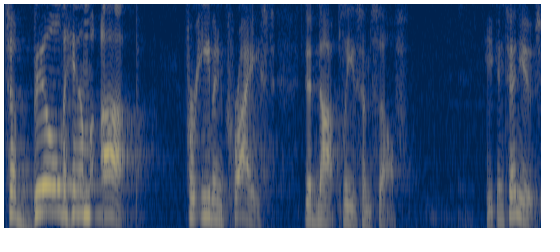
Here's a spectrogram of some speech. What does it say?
to build him up for even Christ did not please himself. He continues.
